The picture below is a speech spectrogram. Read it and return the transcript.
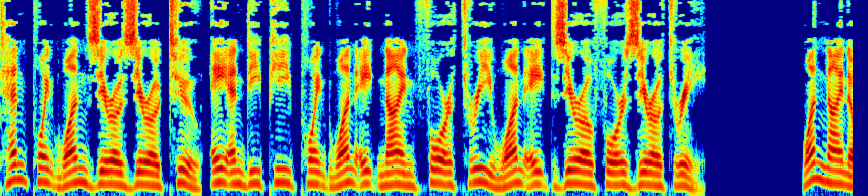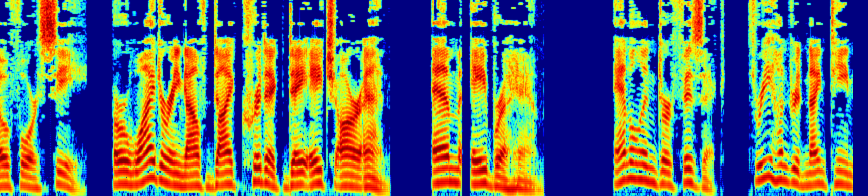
10.1002 ANDP.18943180403 1904c Erweiterung auf die Kritik des HRN. M. Abraham. Annalen der Physik. 319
